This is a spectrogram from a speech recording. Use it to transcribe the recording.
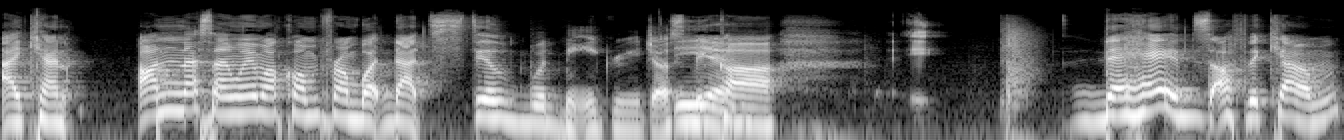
I can understand where I come from, but that still would be egregious Yeah. because the heads of the camp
